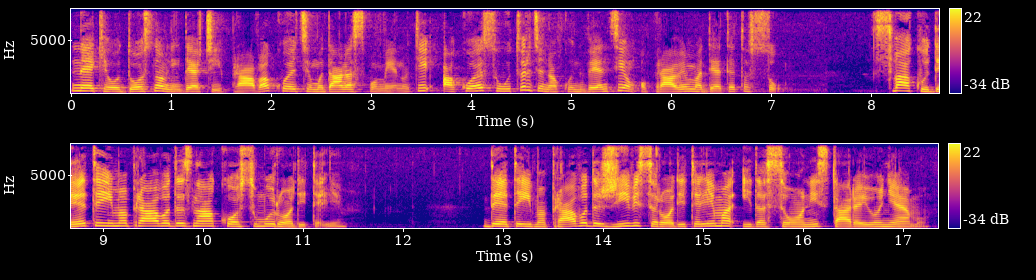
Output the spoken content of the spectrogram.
Neke od osnovnih dečijih prava koje ćemo danas spomenuti, a koje su utvrđena konvencijom o pravima deteta su Svako dete ima pravo da zna ko su mu roditelji. Dete ima pravo da živi sa roditeljima i da se oni staraju o njemu.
